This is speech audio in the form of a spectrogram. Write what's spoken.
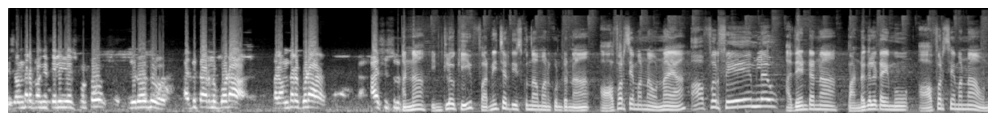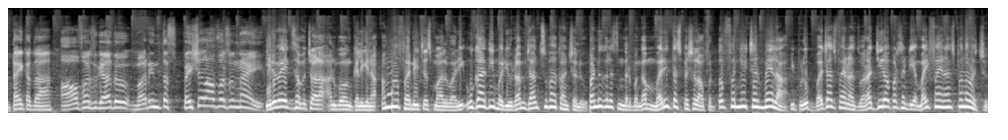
ఈ సందర్భంగా తెలియజేసుకుంటూ ఈ రోజు అధికారులు కూడా మరి అందరూ కూడా ఆశీస్సులు. అన్నా ఇంట్లోకి ఫర్నిచర్ తీసుకుందాం అనుకుంటున్నా. ఆఫర్స్ ఏమన్నా ఉన్నాయా? ఆఫర్స్ ఏం లేవు. అదేంటన్నా పండగల టైము ఆఫర్స్ ఏమన్నా ఉంటాయి కదా? ఆఫర్స్ కాదు మరింత స్పెషల్ ఆఫర్స్ ఉన్నాయి. ఇరవై ఐదు సంవత్సరాల అనుభవం కలిగిన అమ్మ ఫర్నిచర్స్ మాల్ వారి ఉగాది మరియు రంజాన్ శుభాకాంక్షలు. పండుగల సందర్భంగా మరింత స్పెషల్ ఆఫర్తో ఫర్నిచర్ మేళా. ఇప్పుడు బజాజ్ ఫైనాన్స్ ద్వారా జీరో పర్సెంట్ ఈఎంఐ ఫైనాన్స్ పొందవచ్చు.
